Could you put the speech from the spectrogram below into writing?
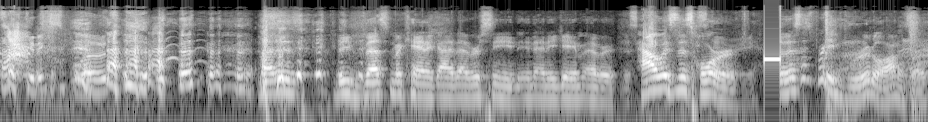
Fucking explode. That is the best mechanic I've ever seen in any game ever. How is this horror? This is pretty brutal, honestly. Oh,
